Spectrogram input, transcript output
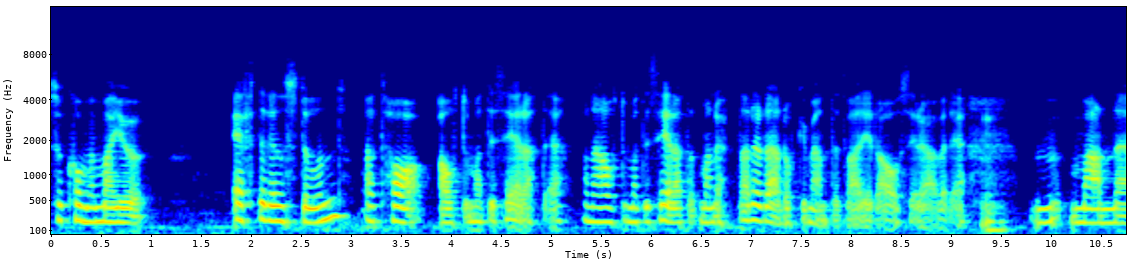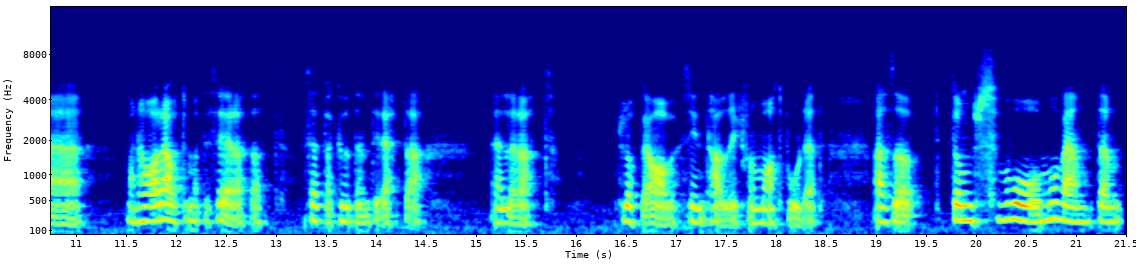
Så kommer man ju efter en stund att ha automatiserat det. Man har automatiserat att man öppnar det där dokumentet varje dag och ser över det. Mm. Man, eh, man har automatiserat att sätta kudden till rätta. Eller att plocka av sin tallrik från matbordet. Alltså de små momenten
